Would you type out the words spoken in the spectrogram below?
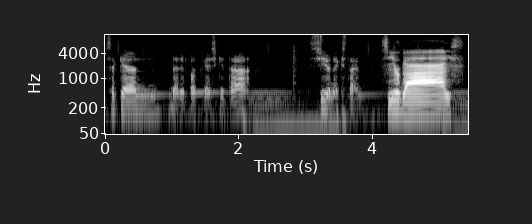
sekian dari podcast kita. See you next time. See you guys.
